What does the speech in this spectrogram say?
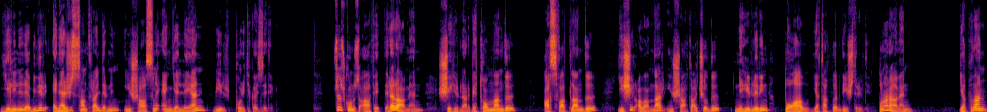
yenilenebilir enerji santrallerinin inşasını engelleyen bir politika izledi. Söz konusu afetlere rağmen şehirler betonlandı, asfaltlandı, yeşil alanlar inşaata açıldı, nehirlerin doğal yatakları değiştirildi. Buna rağmen yapılan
